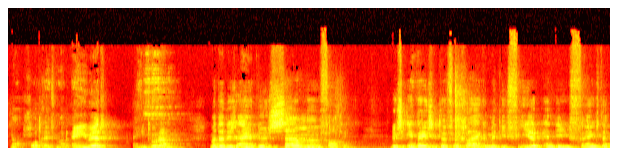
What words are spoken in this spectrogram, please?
Nou, God heeft maar één wet, één Torah. Maar dat is eigenlijk de samenvatting. Dus in wezen te vergelijken met die vier en die vijfde,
